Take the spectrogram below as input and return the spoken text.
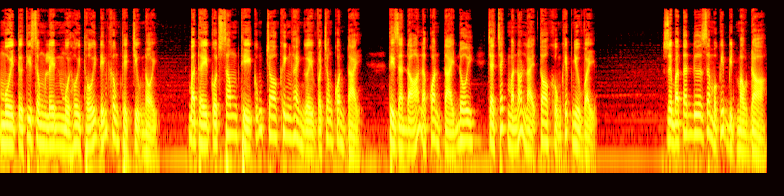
Mùi từ thi sông lên mùi hôi thối đến không thể chịu nổi. Bà thầy cột xong thì cũng cho khinh hai người vào trong quan tài. Thì ra đó là quan tài đôi, chả trách mà nó lại to khủng khiếp như vậy. Rồi bà ta đưa ra một cái bịt màu đỏ,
